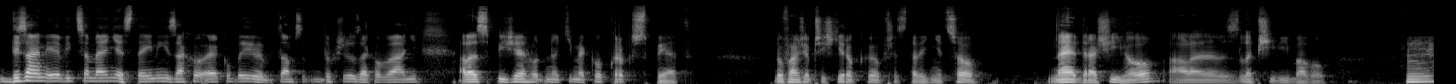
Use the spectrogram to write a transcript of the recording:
design je víceméně stejný, zacho, jakoby tam se došlo do zachování, ale spíše hodnotím jako krok zpět. Doufám, že příští rok představí něco ne dražšího, ale s lepší výbavou. Hmm.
